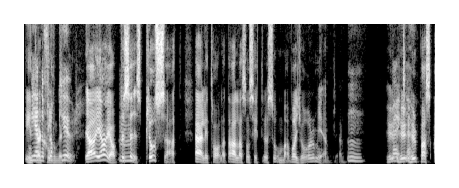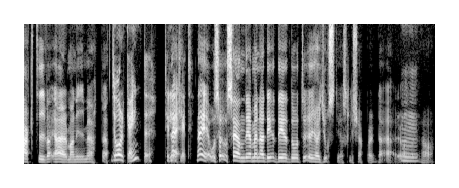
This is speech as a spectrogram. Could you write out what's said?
Vi är ändå interaktionen. flockdjur. Ja, ja, ja, precis. Plus att ärligt talat, alla som sitter och zoomar, vad gör de egentligen? Mm. Hur, hur, hur pass aktiva är man i mötet? Du orkar inte tillräckligt. Nej, och, så, och sen det, jag menar, det, det, då, ja just det, jag skulle köpa det där. Och, Mm. ja.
